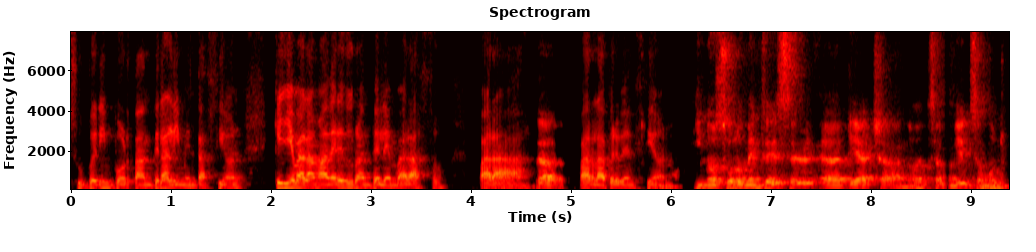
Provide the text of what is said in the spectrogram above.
súper importante la alimentación que lleva la madre durante el embarazo para, para la prevención. Y no solamente es el uh, DHA, ¿no? también son muchos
